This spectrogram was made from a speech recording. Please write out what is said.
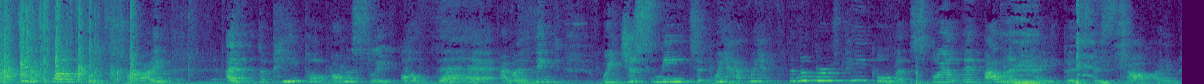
not in 12 months' time. And the people, honestly, are there. And I think we just need to. We have, we have the number of people that spoilt their ballot papers this time.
